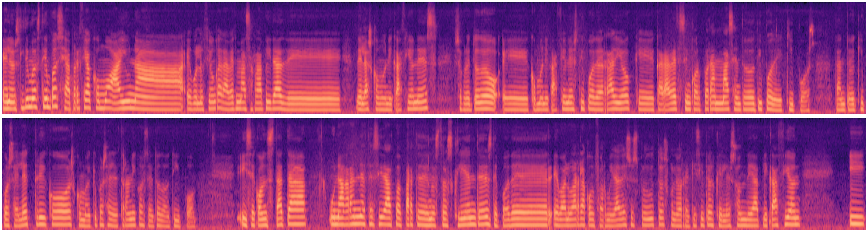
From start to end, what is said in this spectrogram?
En los últimos tiempos se aprecia cómo hay una evolución cada vez más rápida de, las comunicaciones, sobre todo eh, comunicaciones tipo de radio que cada vez se incorporan más en todo tipo de equipos, tanto equipos eléctricos como equipos electrónicos de todo tipo. Y se constata una gran necesidad por parte de nuestros clientes de poder evaluar la conformidad de sus productos con los requisitos que les son de aplicación y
